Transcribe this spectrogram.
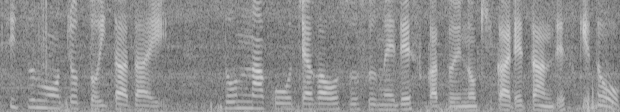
質もちょっといただいてどんな紅茶がおすすめですかというのを聞かれたんですけど、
